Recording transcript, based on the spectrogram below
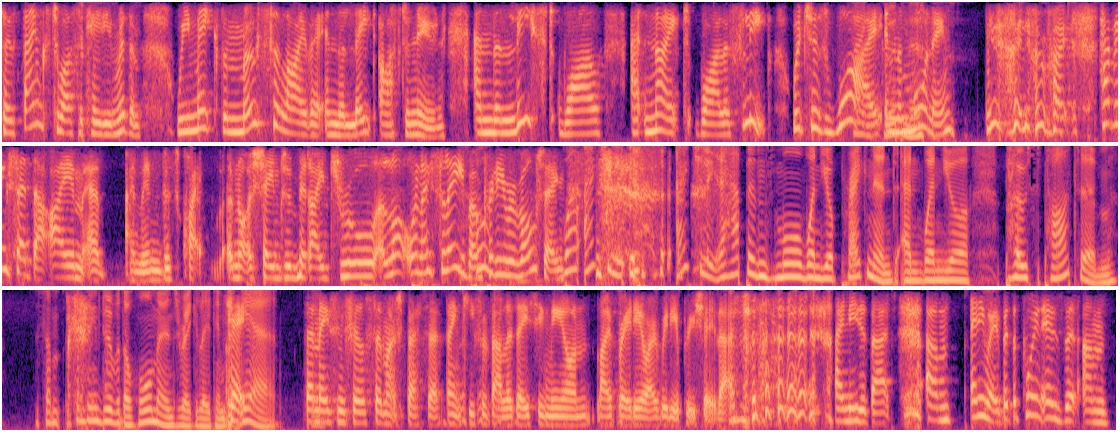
So thanks to our circadian rhythm, we make the most saliva in the late afternoon and the least while at night while asleep, which is why in the morning I know, right? Having said that, I am—I um, mean, there's quite. I'm not ashamed to admit I drool a lot when I sleep. I'm oh, pretty revolting. Well, actually, actually, it happens more when you're pregnant and when you're postpartum. Some something to do with the hormones regulating. But okay. yeah. That makes me feel so much better. Thank you for validating me on live radio. I really appreciate that. I needed that. Um, anyway, but the point is that um,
